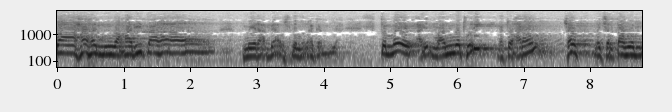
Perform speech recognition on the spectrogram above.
वाह निवारिता। मेरा ब्याह उसने मना कर दिया। तो मैं मानूँगा थोड़ी, मैं तो आ रहा हूँ। चलो, मैं चलता हूँ अभी।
